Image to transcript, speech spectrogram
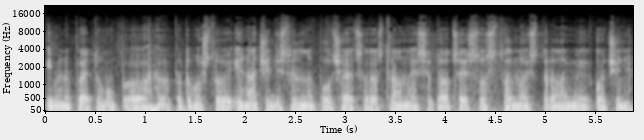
Именно поэтому, потому что иначе действительно получается странная ситуация. С одной стороны, мы очень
